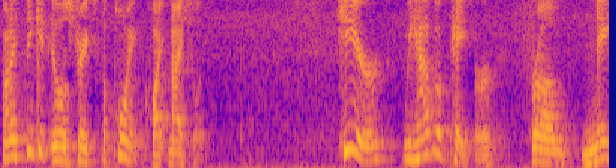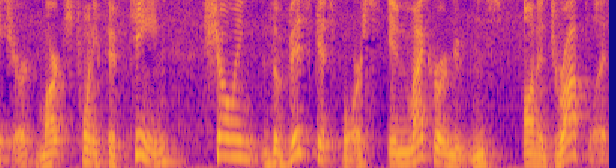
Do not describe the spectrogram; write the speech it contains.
but I think it illustrates the point quite nicely. Here, we have a paper from Nature, March 2015, showing the viscous force in micronewtons on a droplet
